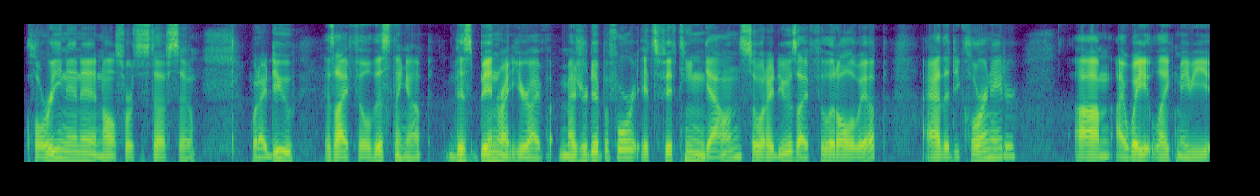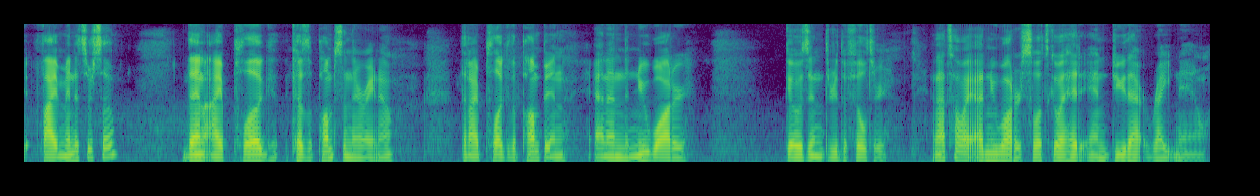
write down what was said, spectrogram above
chlorine in it and all sorts of stuff. So what I do is I fill this thing up. This bin right here, I've measured it before, it's 15 gallons. So what I do is I fill it all the way up, I add the dechlorinator, um, I wait like maybe five minutes or so. Then I plug, because the pump's in there right now, then I plug the pump in and then the new water goes in through the filter. And that's how I add new water. So let's go ahead and do that right now.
